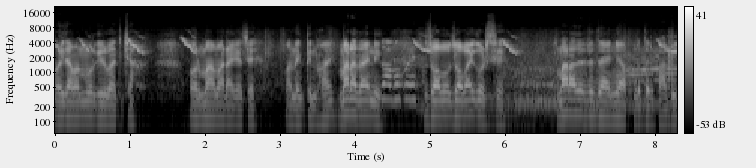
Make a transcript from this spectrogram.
ওই যে আমার মুরগির বাচ্চা। ওর মা মারা গেছে অনেক দিন হয়। মারা যায়নি জব জবাই করছে। মারা যেতে যায়নি আপনাদের ভাবি।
